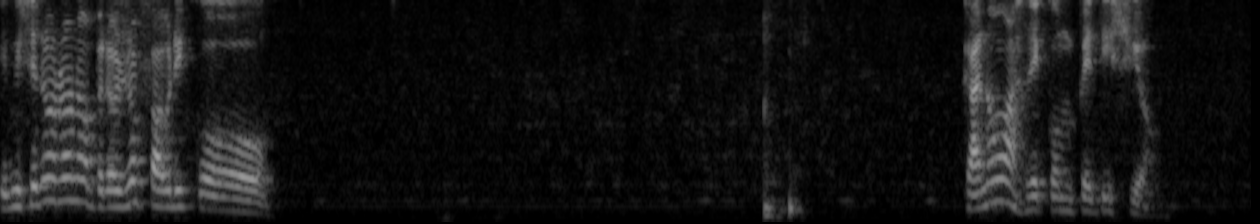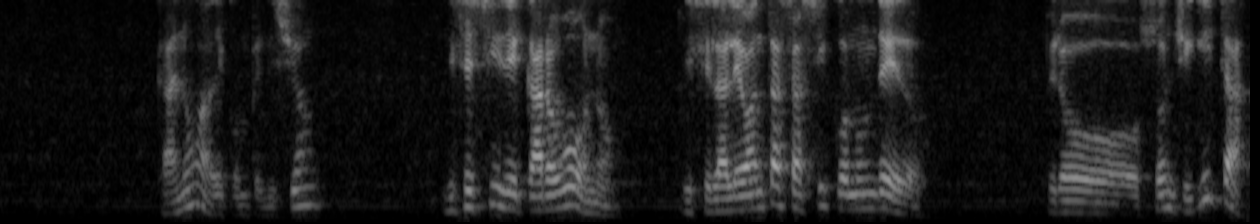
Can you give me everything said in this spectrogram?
Y me dice, no, no, no, pero yo fabrico canoas de competición. ¿Canoa de competición? Dice, sí, de carbono. Dice, la levantás así con un dedo. Pero ¿son chiquitas?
